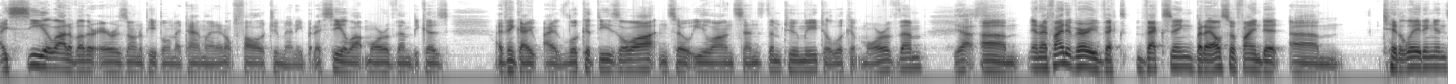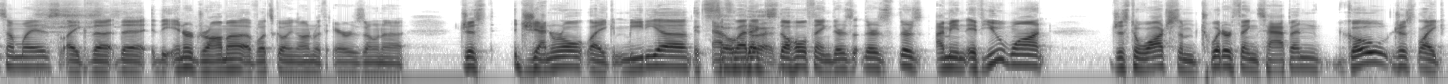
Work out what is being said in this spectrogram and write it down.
I see a lot of other Arizona people in my timeline. I don't follow too many, but I see a lot more of them because I think I, I look at these a lot. And so Elon sends them to me to look at more of them. yes. Um, and I find it very vex- vexing, but I also find it um, titillating in some ways. Like the the the inner drama of what's going on with Arizona, just general like media, It's athletics, good. the whole thing. There's there's there's. I mean, if you want just to watch some Twitter things happen, go just like.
